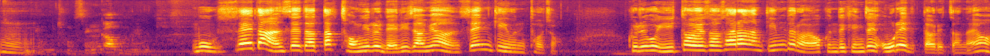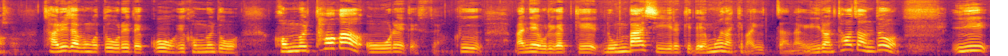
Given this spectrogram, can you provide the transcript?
음. 엄청 센가 보네요. 여기. 뭐 세다 안 세다 딱 정의를 내리자면 센 기운 터죠 그리고 이 터에서 살아남기 힘들어요 근데 굉장히 오래됐다 그랬잖아요 그렇죠. 자리 잡은 것도 오래됐고 이 건물도 건물 터가 오래됐어요. 그 만약에 우리가 이렇게 논밭이 이렇게 네모나게 막 있잖아요. 이런 터전도 이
